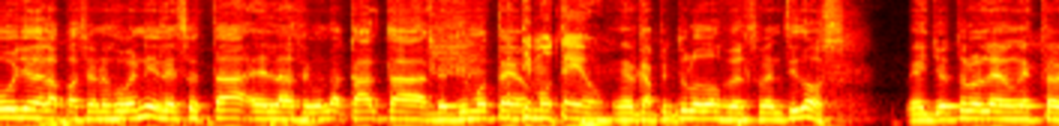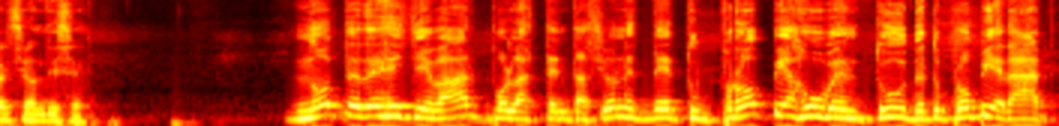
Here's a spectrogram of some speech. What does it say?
huye de las pasiones juveniles. Eso está en la segunda carta de Timoteo. Timoteo. En el capítulo 2, verso 22. Eh, yo te lo leo en esta versión. Dice: No te dejes llevar por las tentaciones de tu propia juventud, de tu propia edad.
